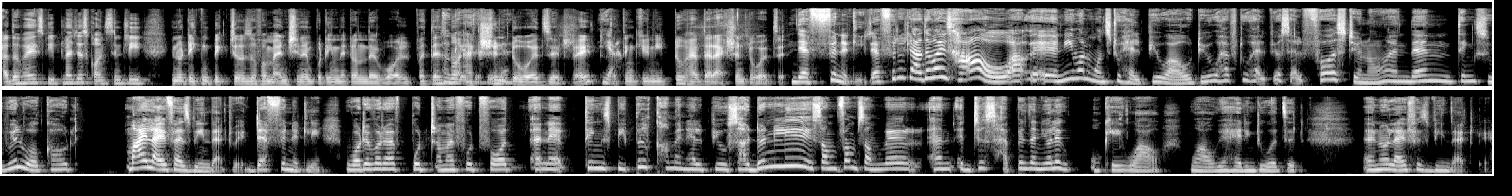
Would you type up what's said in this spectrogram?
Otherwise, people are just constantly, you know, taking pictures of a mansion and putting that on their wall, but there's no Okay, do action towards it, right? Yeah. I think you need to have that action towards it. Definitely, definitely. Otherwise, how? Uh, Anyone wants to help you out, you have to help yourself first, you know, and then things will work out my life has been that way definitely whatever i've put my foot forth and uh, things people come and help you suddenly some from somewhere and it just happens and you're like okay wow wow we're heading towards it you know life has been that way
